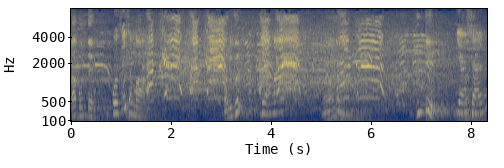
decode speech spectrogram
나 뭔데? 我是什么？ 얼굴? 脸吗？ No no no 눈빛 眼神、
